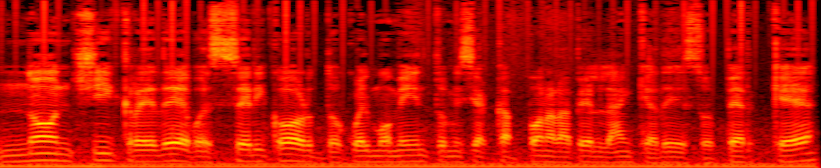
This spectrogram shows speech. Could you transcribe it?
non ci credevo e se ricordo quel momento mi si accappona la pelle anche adesso perché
